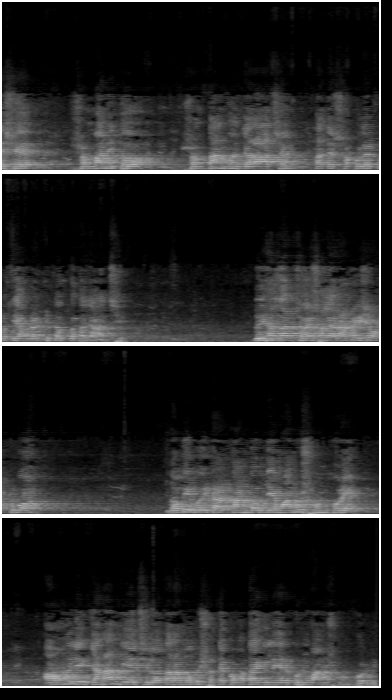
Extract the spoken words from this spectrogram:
দেশের সম্মানিত সন্তানগণ যারা আছেন, তাদের সকলের প্রতি আমরা কৃতজ্ঞতা জানাচ্ছি। দুই হাজার ছয় সালের আঠাইশে অক্টোবর লগি বইটার তাণ্ডব দিয়ে মানুষ খুন করে। আওয়ামী লীগ জানান দিয়েছিল, তারা ভবিষ্যতে ক্ষমতায় গেলে এরকমই মানুষ খুন করবে।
